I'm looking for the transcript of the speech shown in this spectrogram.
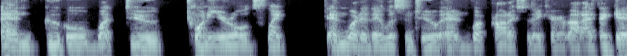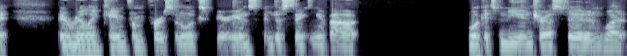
and Google what do 20 year olds like and what do they listen to and what products do they care about. I think it it really came from personal experience and just thinking about what gets me interested and what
